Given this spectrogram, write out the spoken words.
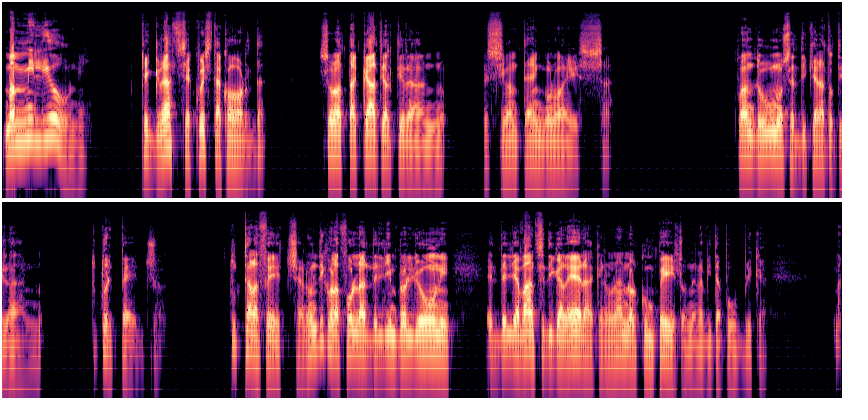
ma milioni, che grazie a questa corda sono attaccati al tiranno e si mantengono a essa. Quando uno si è dichiarato tiranno, tutto il peggio, tutta la feccia, non dico la folla degli imbroglioni e degli avanzi di galera che non hanno alcun peso nella vita pubblica, ma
